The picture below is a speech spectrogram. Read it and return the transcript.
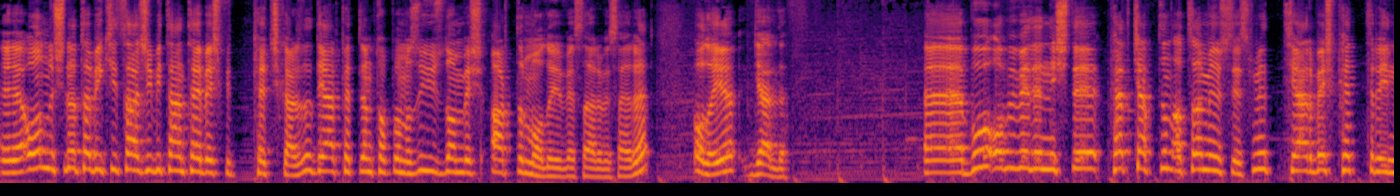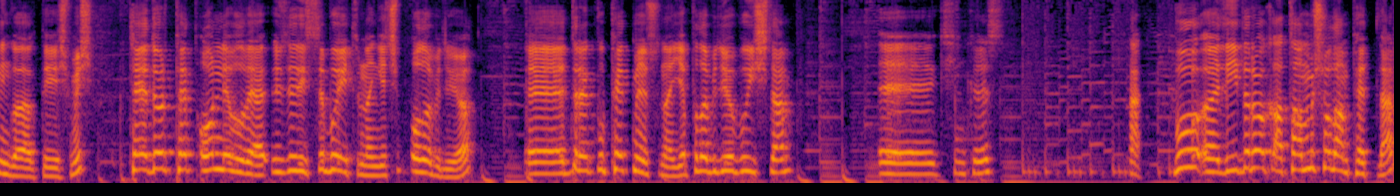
Ee, onun dışında tabii ki sadece bir tane T5 bir pet çıkardı. Diğer petlerin toplamımızı %15 arttırma olayı vesaire vesaire olayı geldi. Ee, bu Obivel'in işte Pet Captain menüsü ismi Tier 5 Pet Training olarak değişmiş. T4 pet 10 level veya üzeri ise bu eğitimden geçip olabiliyor. Ee, direkt bu pet menüsünden yapılabiliyor bu işlem. Ee, King Chris. Bu e, lider ok atanmış olan petler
